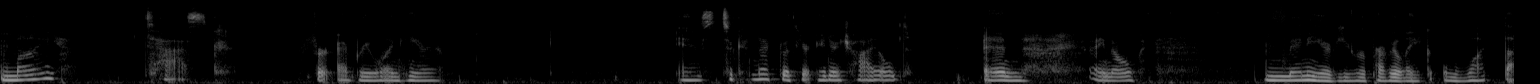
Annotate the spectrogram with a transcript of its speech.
my task for everyone here is to connect with your inner child. And I know many of you are probably like, what the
